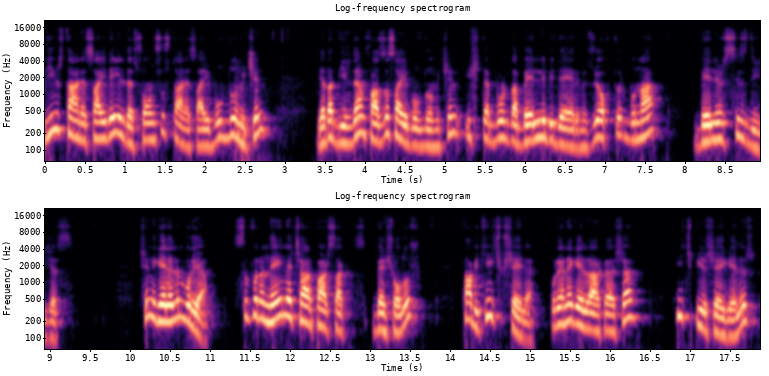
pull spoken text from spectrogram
bir tane sayı değil de sonsuz tane sayı bulduğum için ya da birden fazla sayı bulduğum için işte burada belli bir değerimiz yoktur. Buna belirsiz diyeceğiz. Şimdi gelelim buraya. Sıfırı ne ile çarparsak 5 olur? Tabii ki hiçbir şeyle. Buraya ne gelir arkadaşlar? Hiçbir şey gelir.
